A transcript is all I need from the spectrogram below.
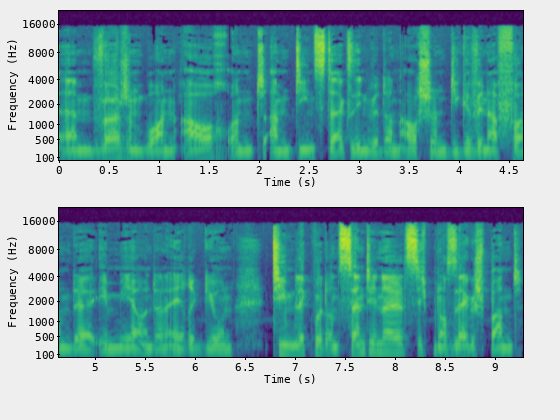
ähm, Version 1 auch und am Dienstag sehen wir dann auch schon die Gewinner von der EMEA und NA-Region, Team Liquid und Sentinels. Ich bin auch sehr gespannt,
